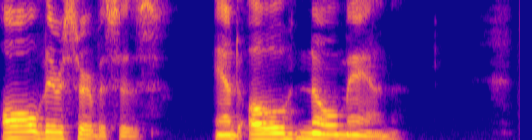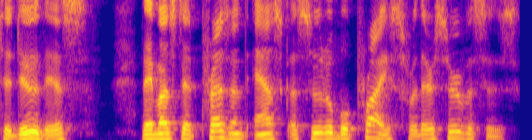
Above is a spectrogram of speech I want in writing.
all their services and owe no man. To do this, they must at present ask a suitable price for their services,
